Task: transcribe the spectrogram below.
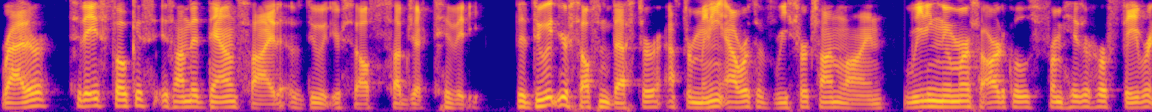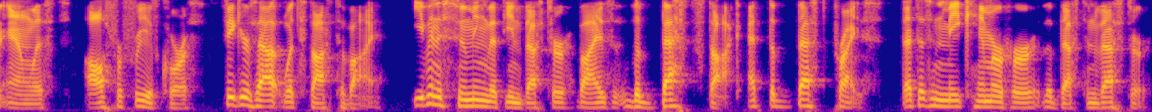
Rather, today's focus is on the downside of do it yourself subjectivity. The do it yourself investor, after many hours of research online, reading numerous articles from his or her favorite analysts, all for free of course, figures out what stock to buy. Even assuming that the investor buys the best stock at the best price, that doesn't make him or her the best investor.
